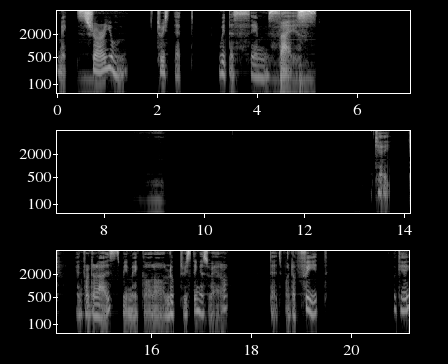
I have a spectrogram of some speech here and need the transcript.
Make sure you twist it with the same size. Okay. And for the last we make a loop twisting as well. That's for the feet. Okay.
